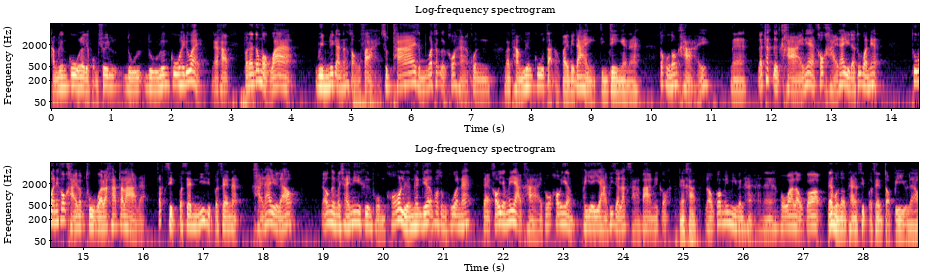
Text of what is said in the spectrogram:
ทำเรื่องกู้แล้วเดี๋ยวผมช่วยดูดูเรื่องกู้ให้ด้วยนะครับเพราะนั้นต้องบอกว่าวินด้วยกันทั้งสองฝ่าย สุดท้ายสมมุติว่าถ้าเกิดเขาหาคนมาทำเรื่องกู้ตัดออกไปไปได้จริงๆไงนะก็คงต้องขายนะและถ้าเกิดขายเนี่ยเขาขายได้อยู่แล้วทุกวันเนี้ย ทุกวันนี้เขาขายแบบถูกกว่าราคาตลาดอะสัก10% 20%อะขายได้อยู่แล้ว แล้วเอาเงินมาใช้หนี้คืนผมเขาก็เหลือเงินเยอะพอสมควรนะ แต่เขายังไม่อยากขายเพราะเขายังพยายามที่จะรักษาบ้านไว้ก่อนนะครับ เราก็ไม่มีปัญหานะ เพราะว่าเราก็ได้ผลตอบแทน 10%ต่อปีอยู่แล้ว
